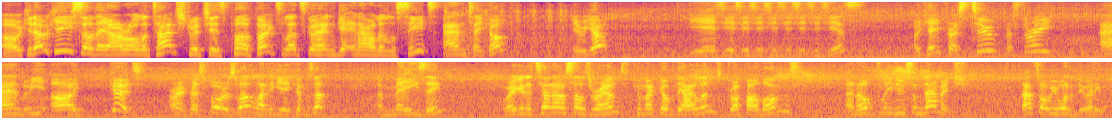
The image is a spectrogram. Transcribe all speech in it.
Okie dokie, so they are all attached, which is perfect. Let's go ahead and get in our little seats and take off. Here we go. Yes, yes, yes, yes, yes, yes, yes, yes, yes. Okay, press 2, press 3, and we are good. Alright, press 4 as well. Landing gear comes up. Amazing. We're going to turn ourselves around, come back over the island, drop our bombs, and hopefully do some damage. That's what we want to do anyway.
